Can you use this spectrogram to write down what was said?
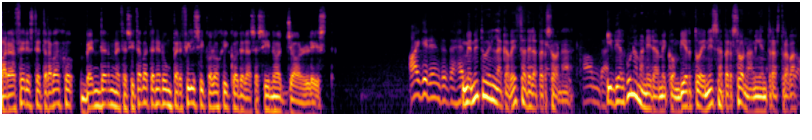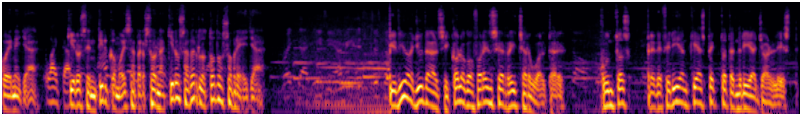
Para hacer este trabajo, Bender necesitaba tener un perfil psicológico del asesino John List. Me meto en la cabeza de la persona y de alguna manera me convierto en esa persona mientras trabajo en ella. Quiero sentir como esa persona, quiero saberlo todo sobre ella. Pidió ayuda al psicólogo forense Richard Walter. Juntos predecirían qué aspecto tendría John List.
